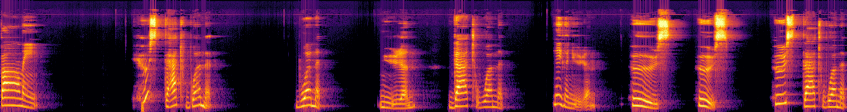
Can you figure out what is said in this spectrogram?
bunny. Who's that woman? Woman，女人。That woman，那个女人。Who's who's who's that woman？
